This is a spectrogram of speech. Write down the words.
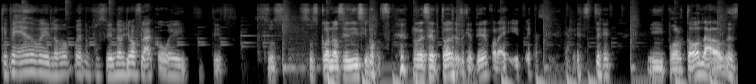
¿Qué pedo, güey? Luego, bueno, pues viendo yo flaco, güey. Sus, sus conocidísimos receptores que tiene por ahí, güey. Este. Y por todos lados.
